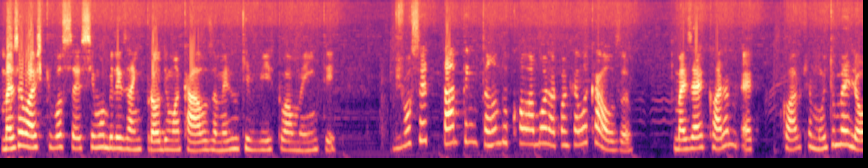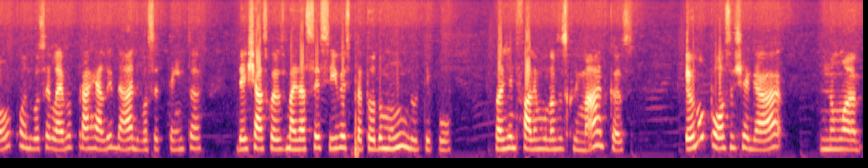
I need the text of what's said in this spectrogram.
Mas eu acho que você se mobilizar em prol de uma causa, mesmo que virtualmente, você está tentando colaborar com aquela causa. Mas é claro, é claro que é muito melhor quando você leva para a realidade, você tenta deixar as coisas mais acessíveis para todo mundo. Tipo, quando a gente fala em mudanças climáticas, eu não posso chegar numa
